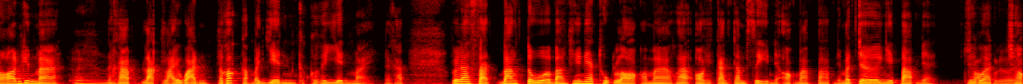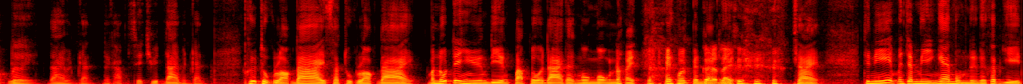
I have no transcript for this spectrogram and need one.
ร้อนขึ้นมาอืมนะครับหลักหลายวันแล้วก็กลับมาเย็นกับก็เย็นใหม่นะครับเวลาสัตว์บางตัวบางชนิดเนี่ยถูกหลอกออกมาว่าออกจากการจำศีลเนี่ยออกมาปั๊บเนี่ยมาเจออย่างนี้ปั๊บเนี่ยเรียกว่าช็อกเลยได้เหมือนกันนะครับเสียชีวิตได้เหมือนกันพืชถูกหลอกได้สัตว์ถูกหลอกได้ มนุษย์เนี่ยยังดียังปรับตัวได้แต่งงๆหน่อยมันเป็นแบเกิดบอะไรนี้ขึ้นใช่ ทีนี้มันจะมีแง่มุมหนึ่งด้วยครับยีน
